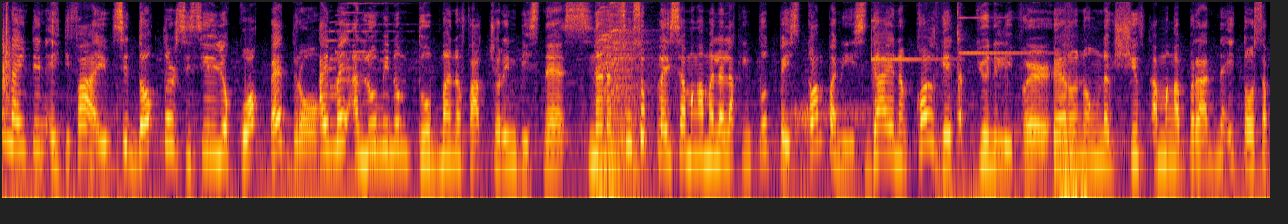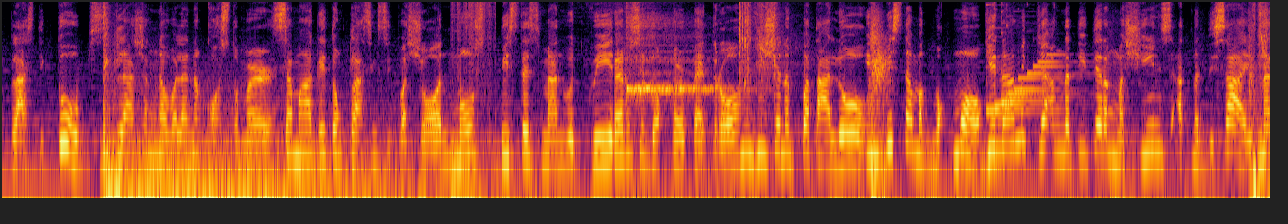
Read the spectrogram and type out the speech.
Taong 1985, si Dr. Cecilio Kwok Pedro ay may aluminum tube manufacturing business na nagsusupply sa mga malalaking toothpaste companies gaya ng Colgate at Unilever. Pero noong nag-shift ang mga brand na ito sa plastic tubes, bigla siyang nawala ng customer. Sa mga ganitong klaseng sitwasyon, most businessman would quit. Pero si Dr. Pedro, hindi siya nagpatalo. Imbis na magmokmok, ginamit niya ang natitirang machines at nag-decide na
